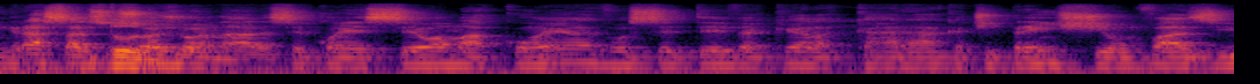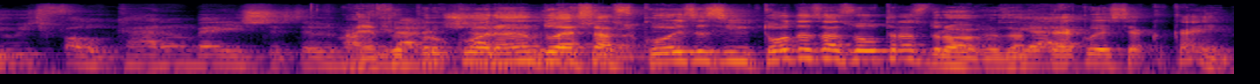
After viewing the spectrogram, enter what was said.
Engraçado essa sua jornada. Você conheceu a maconha, você teve aquela, caraca, te preencheu um vazio e te falou, caramba, é isso. Você teve uma Aí eu fui procurando essas coisas em todas as outras drogas, E até aí- conhecer a cocaína.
